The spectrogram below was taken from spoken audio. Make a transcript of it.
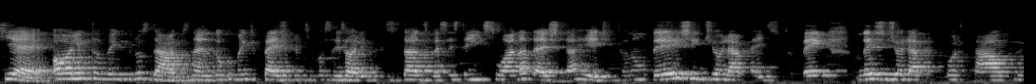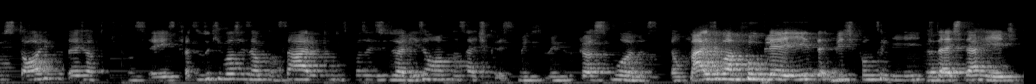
que é olhem também para os dados, né? O documento pede para que vocês olhem para esses dados, mas vocês têm isso lá na dash da rede, então não deixem de olhar para isso também, não deixem de olhar para o portal, para o histórico da J de vocês, para tudo que vocês alcançaram, tudo que vocês visualizam alcançar de crescimento também para o próximo ano. Então, mais uma publi aí, bit.ly, dash da rede,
